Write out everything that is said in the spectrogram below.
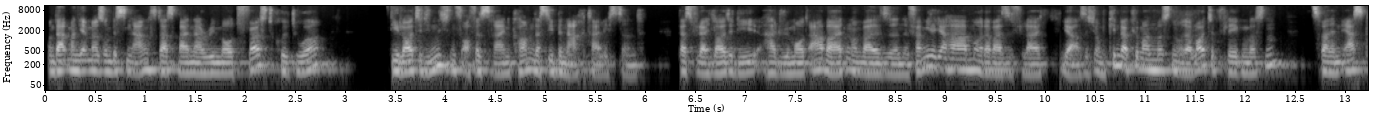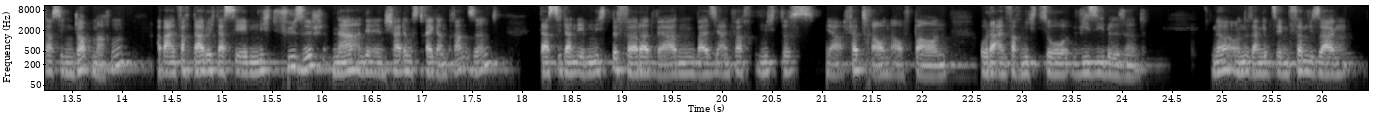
Und da hat man ja immer so ein bisschen Angst, dass bei einer Remote First Kultur die Leute, die nicht ins Office reinkommen, dass sie benachteiligt sind dass vielleicht Leute, die halt remote arbeiten und weil sie eine Familie haben oder weil sie vielleicht ja, sich um Kinder kümmern müssen oder Leute pflegen müssen, zwar einen erstklassigen Job machen, aber einfach dadurch, dass sie eben nicht physisch nah an den Entscheidungsträgern dran sind, dass sie dann eben nicht befördert werden, weil sie einfach nicht das ja, Vertrauen aufbauen oder einfach nicht so visibel sind. Ne? Und dann gibt es eben Firmen, die sagen,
